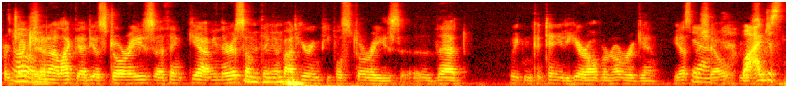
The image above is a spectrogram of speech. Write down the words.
projection. Oh. I like the idea of stories. I think, yeah, I mean, there is something Mhm. about hearing people's stories uh, that we can continue to hear over and over again. Yes, Yeah. Michelle? what were you Well, I just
